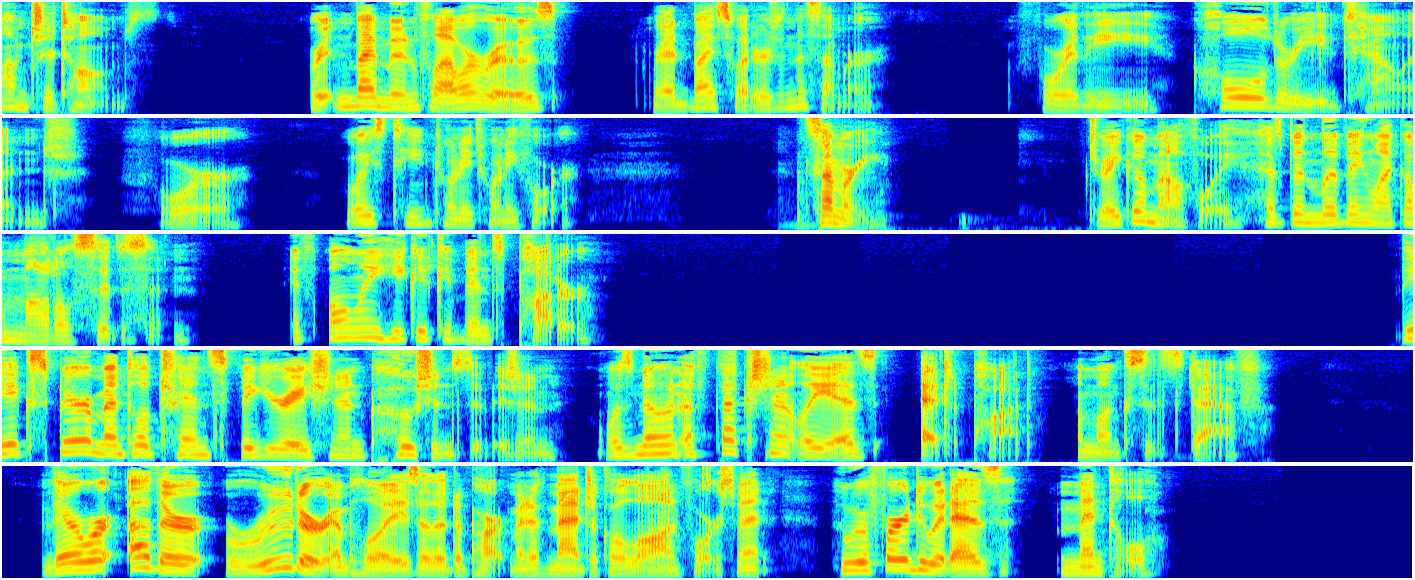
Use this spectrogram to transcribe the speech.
Contretemps. Written by Moonflower Rose, read by Sweaters in the Summer. For the Cold Read Challenge for Voice Team 2024. Summary Draco Malfoy has been living like a model citizen. If only he could convince Potter. The Experimental Transfiguration and Potions Division was known affectionately as ETPOT amongst its staff. There were other, ruder employees of the Department of Magical Law Enforcement who referred to it as mental.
